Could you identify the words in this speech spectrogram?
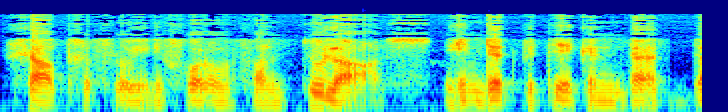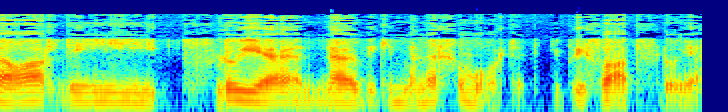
geld gevloei in die vorm van toelaas en dit beteken dat daardie vloeye nou bietjie minder geword het, die privaat vloeye.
